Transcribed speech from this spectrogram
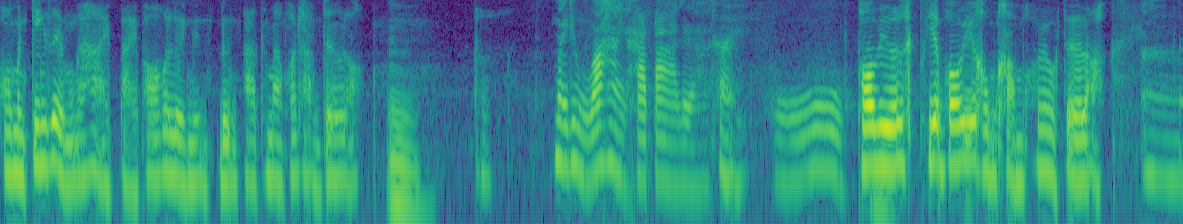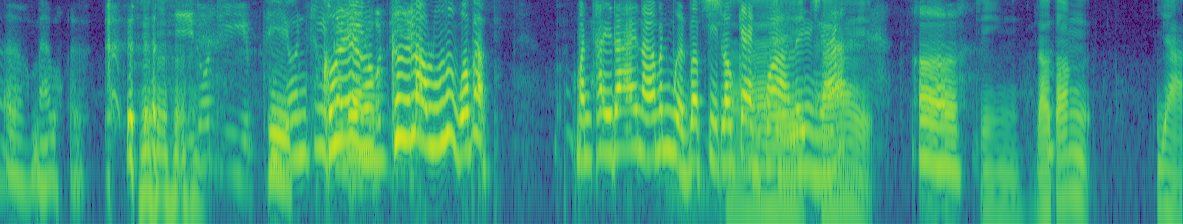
พอมันกิ้งเสร็จมันก็หายไปพ่อก็เลยเงินลืมตาขึ้นมาพ่อถามเจอเหรออืมหมายถึงว่าหายคาตาเลยเหรอค่ะใช่ โอ้พ่อวิวพี่พ่อวิวขำๆพ่อบอกเจอเหรอเออ เออแม่บอกเออผีโดนทีบ ผีโดนถีบคือกระเด็น คือเรารู้สึกว่าแบบ มันใช้ได้นะ มันเหมือนแบบจิตเราแกร่งกว่าอะไรอย่างเงี้ย ใช่ เออ จริง เราต้องอย่า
